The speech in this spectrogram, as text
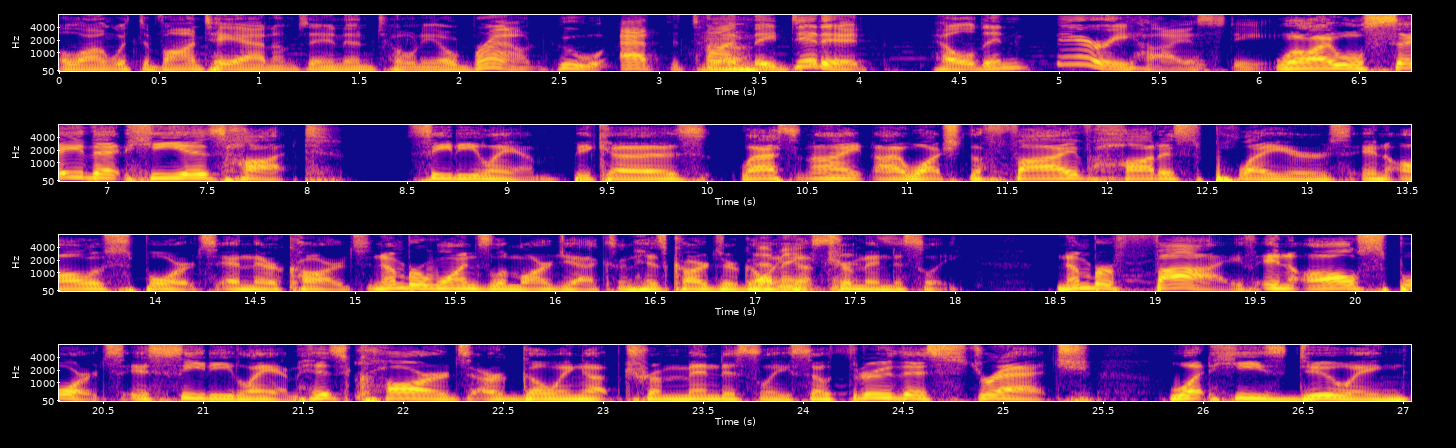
along with Davante Adams and Antonio Brown, who at the time they did it held in very high esteem. Well, I will say that he is hot, CeeDee Lamb, because last night I watched the five hottest players in all of sports and their cards. Number one's Lamar Jackson. His cards are going up sense. tremendously. Number five in all sports is CeeDee Lamb. His cards are going up tremendously. So through this stretch, what he's doing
